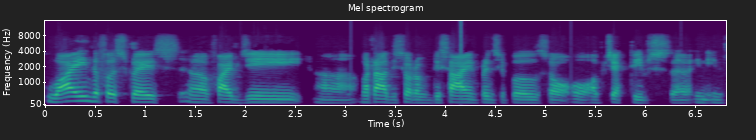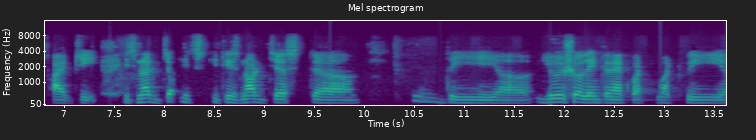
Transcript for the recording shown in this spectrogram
why in the first place uh, 5G, uh, what are the sort of design principles or, or objectives uh, in, in 5G? It's not, it's, it is not just uh, the uh, usual internet, what, what we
